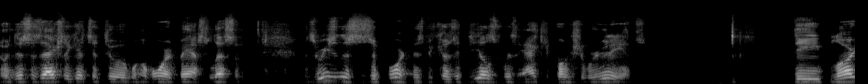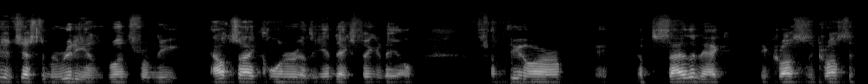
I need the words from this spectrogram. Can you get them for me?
and this is actually gets into a, a more advanced lesson, but the reason this is important is because it deals with acupuncture meridians. The large intestine meridian runs from the outside corner of the index fingernail up the arm, up the side of the neck. It crosses across the,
